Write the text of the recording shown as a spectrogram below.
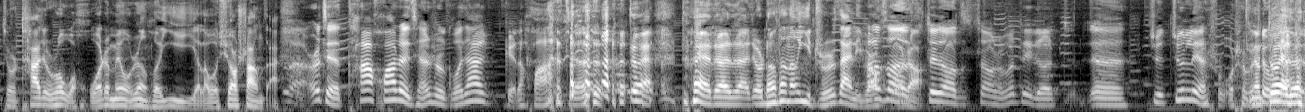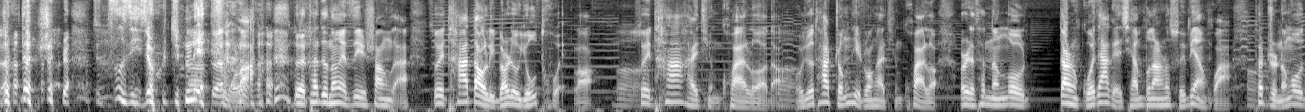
就是他就是说我活着没有任何意义了，我需要上载。对，而且他花这钱是国家给他花的钱，对对对对，就是能他能一直在里边活着，这叫叫什么？这个呃。军军烈属什么？对对对对，是就自己就是军烈属了，对他就能给自己上载，所以他到里边就有腿了，所以他还挺快乐的。我觉得他整体状态挺快乐，而且他能够，但是国家给钱不能让他随便花，他只能够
